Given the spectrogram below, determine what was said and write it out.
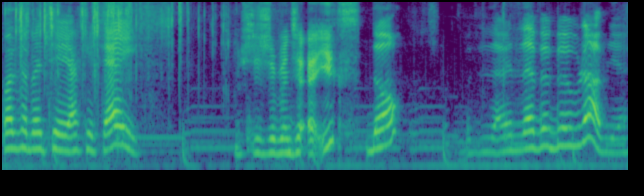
Może będzie jakiś tej? Myślisz, że będzie EX? No? Żeby był na mnie.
